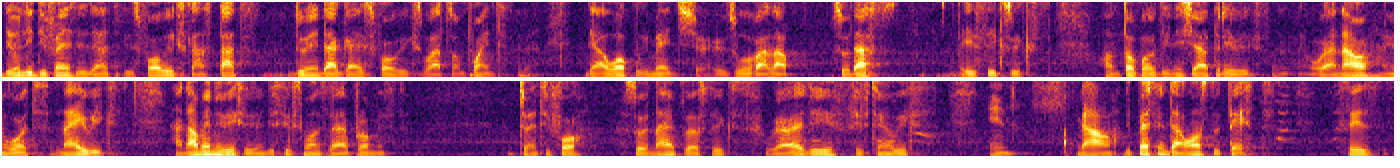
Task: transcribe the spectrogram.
The only difference is that these four weeks can start during that guy's four weeks, but at some point, their work will merge, it will overlap. So that's a six weeks on top of the initial three weeks. We are now in what? Nine weeks. And how many weeks is in the six months that I promised? 24. So 9 plus 6, we're already 15 weeks in. Now, the person that wants to test says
